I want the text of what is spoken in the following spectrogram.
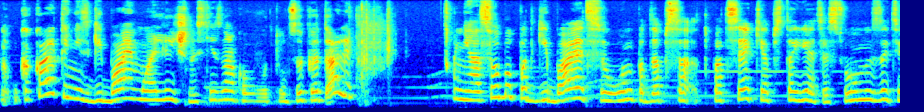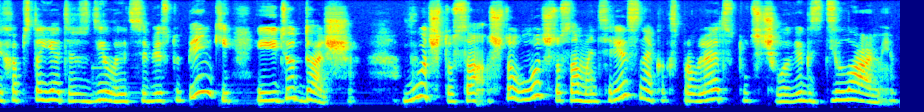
ну, какая-то несгибаемая личность, не знаю, кого вы тут загадали, не особо подгибается он под, под всякие обстоятельства. Он из этих обстоятельств делает себе ступеньки и идет дальше. Вот что, что, вот что самое интересное, как справляется тут человек с делами.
